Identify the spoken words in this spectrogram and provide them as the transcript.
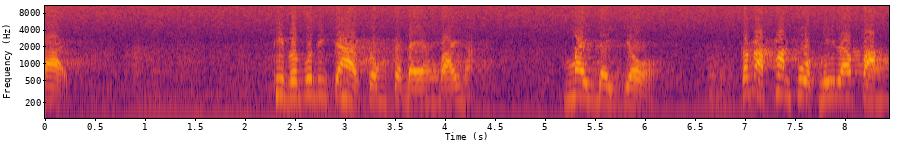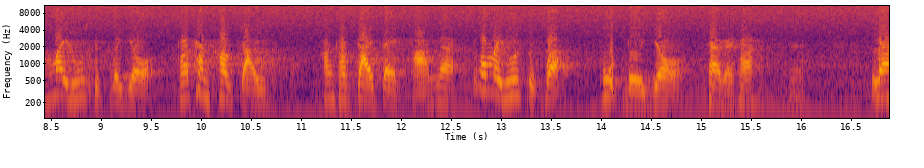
ได้ ที่พระพุทธเจ้าทรงแสดงไว้น่ะ ไม่ได้ย่อ สำหรับท่านพวกนี้แล้วฟังไม่รู้สึกว่าย่อเพราะท่านเข้าใจ ท่านเข้าใจแตกฐานแล้วก็ไม่รู้สึกว่าพูดโดยย่อ ใช่ไหมคะ และ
